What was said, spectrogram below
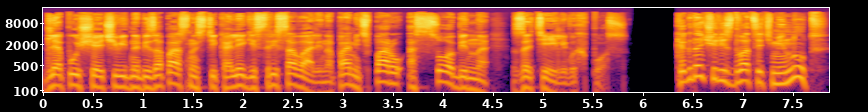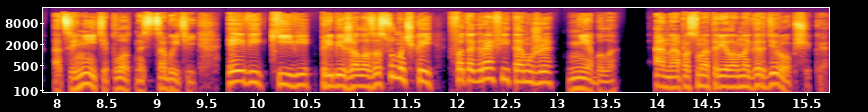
Для пущей очевидно безопасности коллеги срисовали на память пару особенно затейливых поз. Когда через 20 минут, оцените плотность событий, Эви Киви прибежала за сумочкой, фотографий там уже не было. Она посмотрела на гардеробщика.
